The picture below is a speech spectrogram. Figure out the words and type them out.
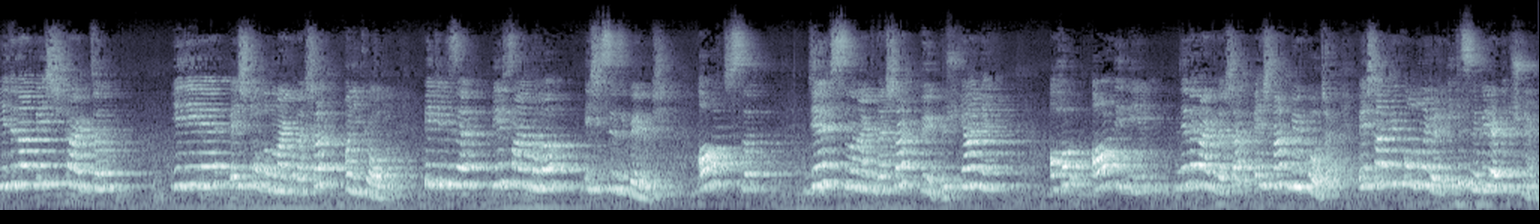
7'den 5 çıkarttım. 7 ile 5 topladım arkadaşlar. 12 oldu. Peki bize bir tane daha eşitsizlik verilmiş. A açısı C açısından arkadaşlar büyükmüş. Yani A, A dediğim neden arkadaşlar? 5'ten büyük olacak. 5'ten büyük olduğuna göre ikisini bir arada düşünüyorum.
